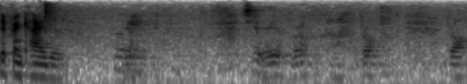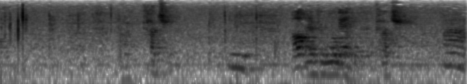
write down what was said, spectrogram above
Different kinds of OK 这个没有，bro，bro，bro，touch，好 every OK move touch，啊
